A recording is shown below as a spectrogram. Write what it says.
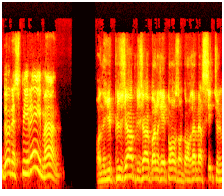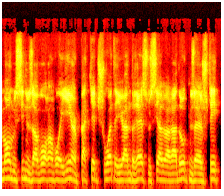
de respirer, man. On a eu plusieurs, plusieurs bonnes réponses. Donc, on remercie tout le monde aussi de nous avoir envoyé un paquet de choix. Tu as eu Andrés aussi, Alvarado, qui nous a ajouté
